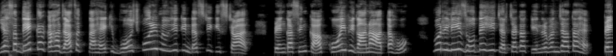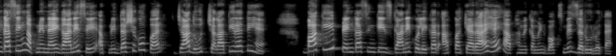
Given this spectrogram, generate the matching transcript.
यह सब देखकर कहा जा सकता है कि भोजपुरी म्यूज़िक इंडस्ट्री की स्टार प्रियंका सिंह का कोई भी गाना आता हो वो रिलीज़ होते ही चर्चा का केंद्र बन जाता है। प्रियंका सिंह अपने नए गाने से अपने दर्शकों पर जादू चलाती रहती हैं। बाकी प्रियंका सिंह के इस गाने को लेकर आपका क्या राय है आप हमें कमेंट बॉक्स में ज़रूर बताएँ।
